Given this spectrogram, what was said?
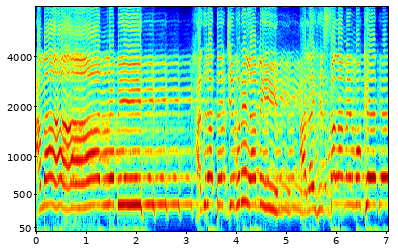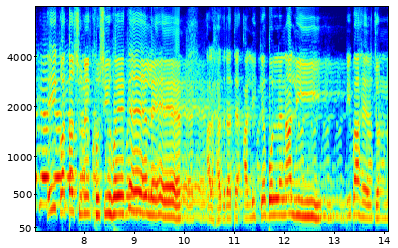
আমার নবী হযরতে জিবরিল আমিন আলাইহিস সালামের মুখে এই কথা শুনে খুশি হয়ে গেলেন। আর হাজরাতে আলীকে বললেন, আলী, বিবাহের জন্য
